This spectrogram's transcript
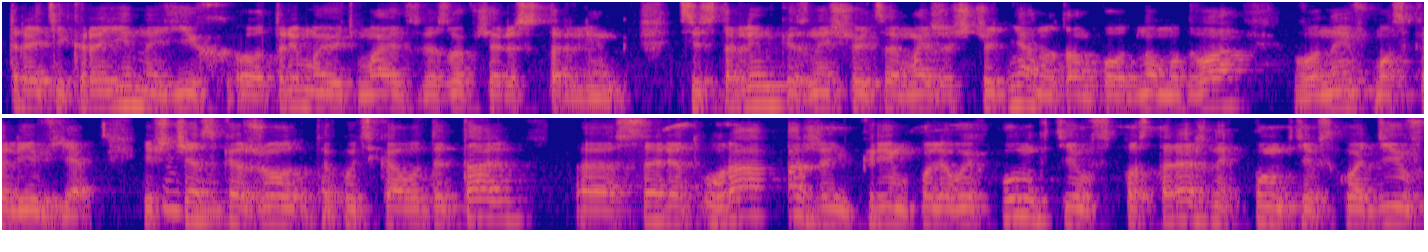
треті країни. Їх отримають, мають зв'язок через Starlink. Ці Starlink знищуються майже щодня. Ну там по одному-два вони в москалів є. І ще скажу таку цікаву деталь: серед уражень, крім польових пунктів, спостережних пунктів, складів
